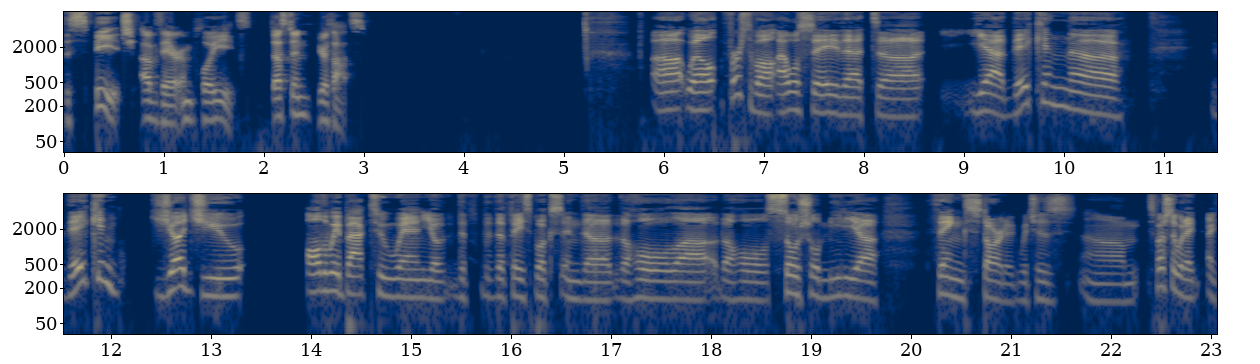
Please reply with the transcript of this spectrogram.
the speech of their employees. Dustin, your thoughts? Uh, well, first of all, I will say that uh, yeah, they can uh, they can judge you all the way back to when you know the the, Facebooks and the the whole uh, the whole social media thing started, which is um, especially what I, I,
